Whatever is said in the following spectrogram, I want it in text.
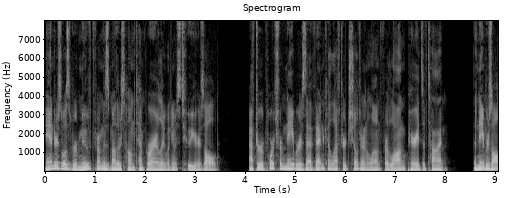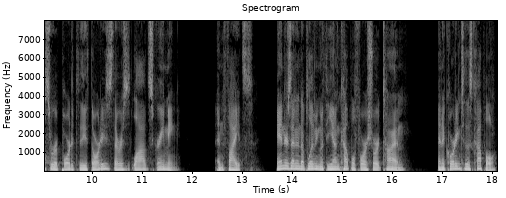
Anders was removed from his mother's home temporarily when he was two years old, after reports from neighbors that Wenche left her children alone for long periods of time. The neighbors also reported to the authorities there was loud screaming and fights. Anders ended up living with the young couple for a short time, and according to this couple,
